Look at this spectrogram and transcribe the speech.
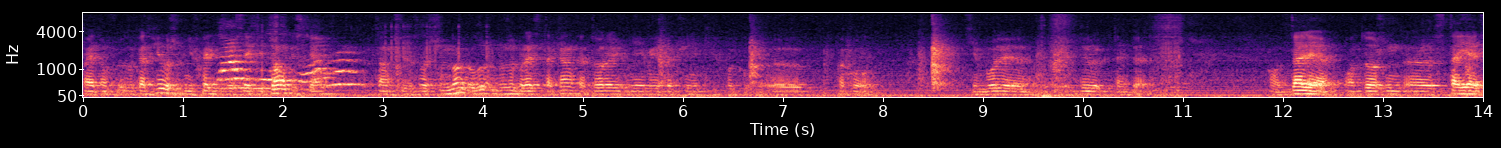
Поэтому в локотхилу, чтобы не входить во всякие тонкости, тонкостей достаточно много, нужно, нужно брать стакан, который не имеет вообще никаких э, поколов. Тем более дырок и так далее. Вот. Далее он должен э, стоять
